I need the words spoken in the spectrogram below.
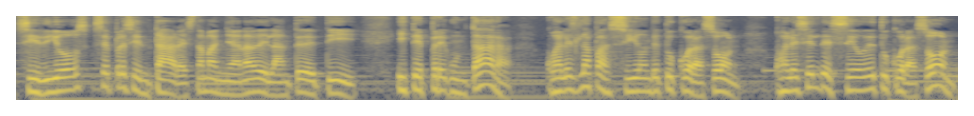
Si Dios se presentara esta mañana delante de ti y te preguntara cuál es la pasión de tu corazón, cuál es el deseo de tu corazón,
